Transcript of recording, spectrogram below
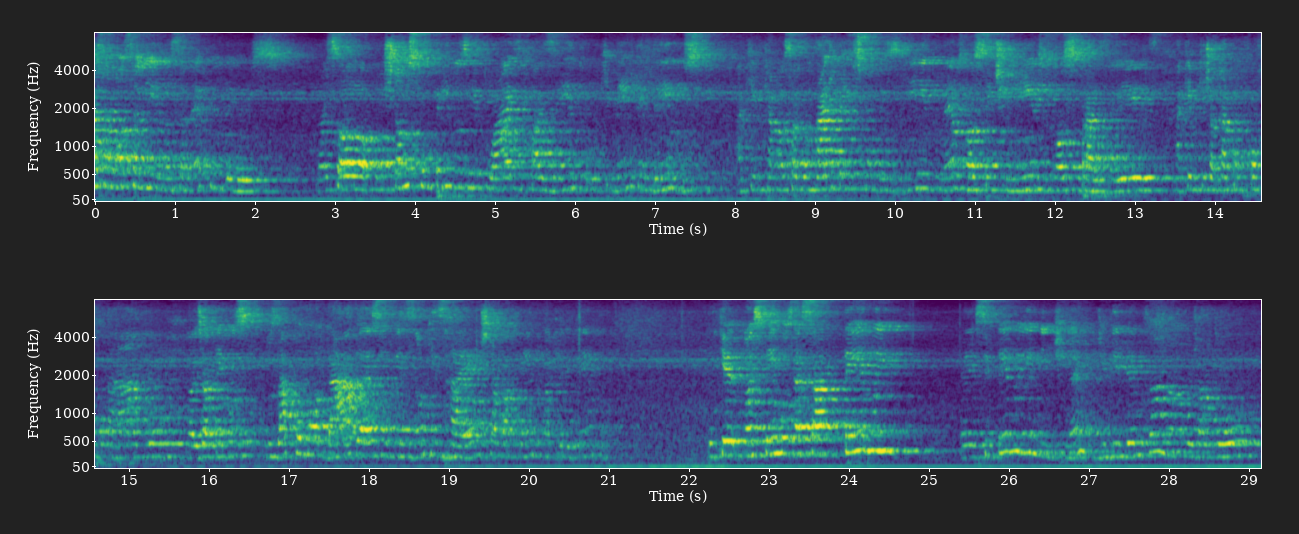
essa nossa aliança né, com Deus? Nós só estamos cumprindo os rituais e fazendo o que bem entendemos, aquilo que a nossa vontade tem nos conduzido, né, os nossos sentimentos, os nossos prazeres, aquilo que já está confortável, nós já temos nos acomodado a essa visão que Israel estava porque nós temos essa tênue, esse tênue limite, né? De vivermos, ah não, eu já estou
